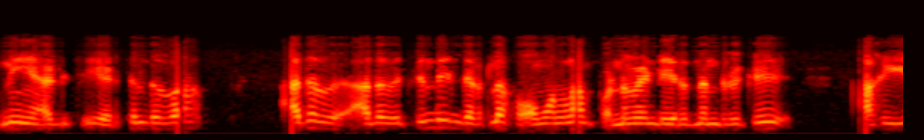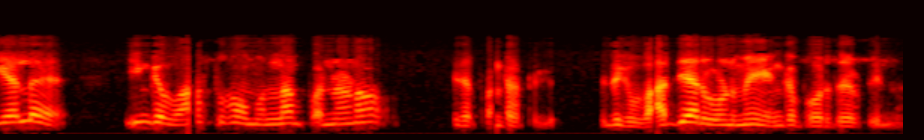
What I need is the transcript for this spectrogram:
நீ அடிச்சு எடுத்துட்டு வா. அதை அதை வச்சுட்டு இந்த இடத்துல ஹோமம் எல்லாம் பண்ண வேண்டி இருந்துருக்கு ஆகையால இங்க வாஸ்து ஹோமம் எல்லாம் பண்ணணும் இதை பண்றதுக்கு. இதுக்கு வாத்தியார் ஒண்ணுமே எங்க போறது அப்படின்னு.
